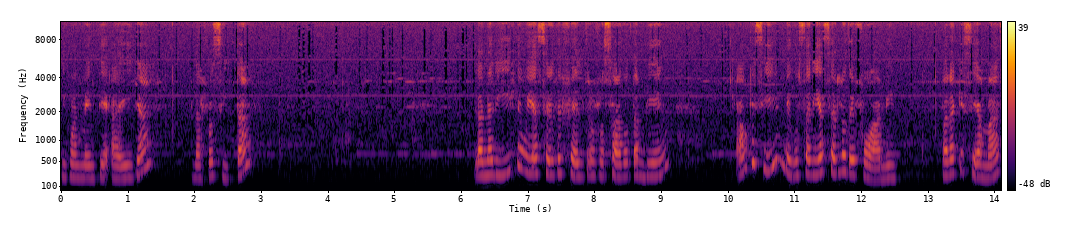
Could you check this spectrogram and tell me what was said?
igualmente a ella la rosita. La nariz le voy a hacer de feltro rosado también. Aunque sí me gustaría hacerlo de foami para que sea más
